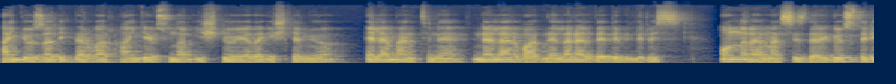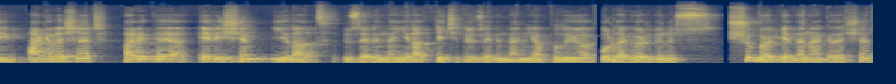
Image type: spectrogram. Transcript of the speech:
Hangi özellikler var, hangi efsunlar işliyor ya da işlemiyor, elementine, neler var, neler elde edebiliriz. Onları hemen sizlere göstereyim. Arkadaşlar haritaya erişim Yılat üzerinden, Yılat geçidi üzerinden yapılıyor. Burada gördüğünüz şu bölgeden arkadaşlar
